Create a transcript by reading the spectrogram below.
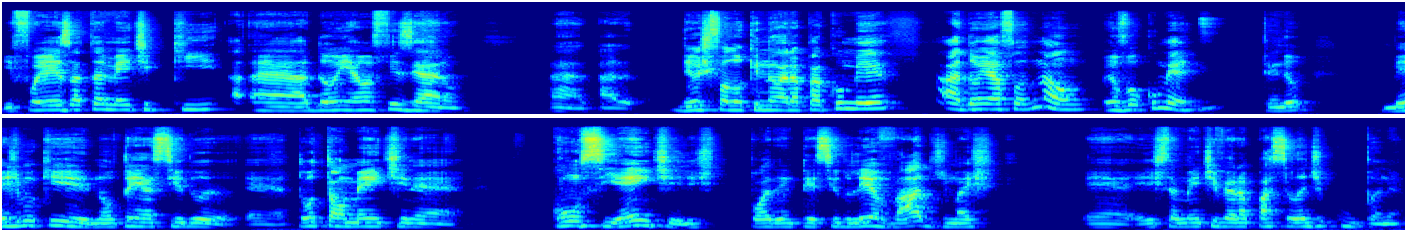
E foi exatamente o que ah, Adão e Eva fizeram. Deus falou que não era para comer, Adão e Eva falaram, não, eu vou comer, entendeu? Mesmo que não tenha sido é, totalmente né, consciente, eles podem ter sido levados, mas é, eles também tiveram a parcela de culpa, né?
